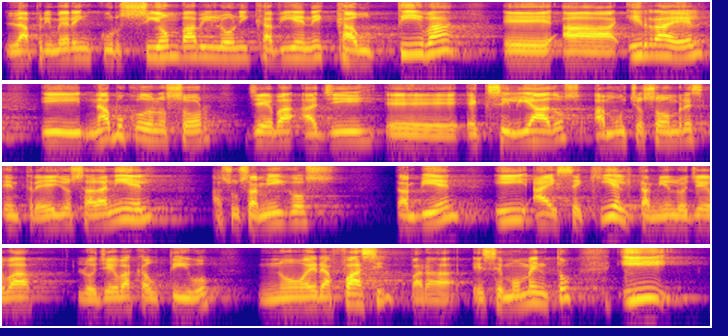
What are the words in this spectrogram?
la primera incursión babilónica viene cautiva eh, a Israel y Nabucodonosor lleva allí eh, exiliados a muchos hombres, entre ellos a Daniel, a sus amigos también y a Ezequiel también lo lleva, lo lleva cautivo. No era fácil para ese momento y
